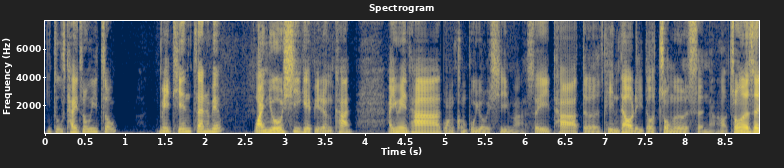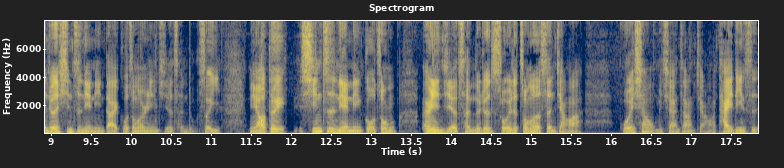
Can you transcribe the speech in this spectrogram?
你读台中一中，每天在那边玩游戏给别人看啊，因为他玩恐怖游戏嘛，所以他的频道里都中二生啊，哈，中二生就是心智年龄大概国中二年级的程度，所以你要对心智年龄国中二年级的程度，就是所谓的中二生讲话，不会像我们现在这样讲话，他一定是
